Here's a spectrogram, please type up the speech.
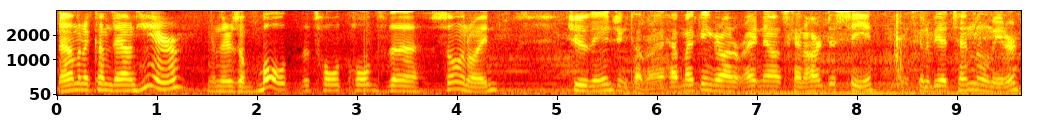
Now I'm gonna come down here and there's a bolt that hold, holds the solenoid to the engine cover. I have my finger on it right now. It's kind of hard to see. It's gonna be a 10 millimeter.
